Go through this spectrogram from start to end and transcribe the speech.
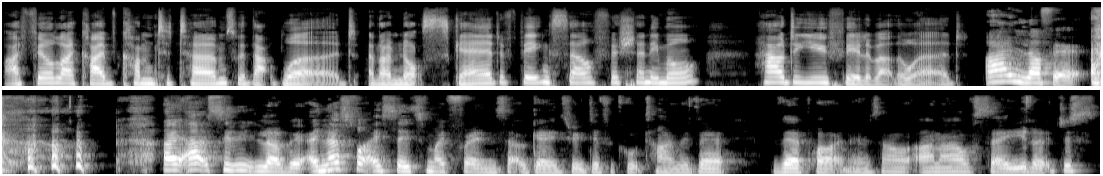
I feel like I've come to terms with that word and I'm not scared of being selfish anymore. How do you feel about the word? I love it. I absolutely love it. And that's what I say to my friends that are going through a difficult time with their, their partners. I'll, and I'll say, you know, just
